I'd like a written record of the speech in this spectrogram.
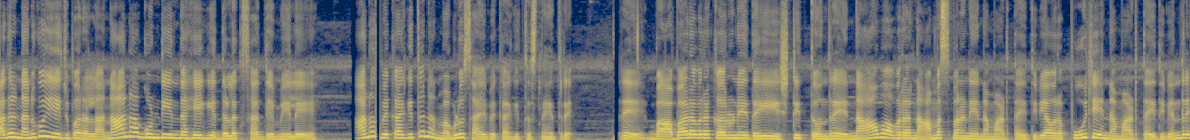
ಆದರೆ ನನಗೂ ಏಜ್ ಬರಲ್ಲ. ನಾನು ಆ ಗುಂಡಿಯಿಂದ ಹೇಗೆ ಎದ್ದಳಕ್ಕೆ ಸಾಧ್ಯ ಮೇಲೆ? ನಾನು ಬೇಕಾಗಿತ್ತು ನನ್ನ ಮಗಳು ಸಾಯಬೇಕಾಗಿತ್ತು ಸ್ನೇಹಿತರೆ. ಅಂದರೆ ಬಾಬಾರವರ ಕರುಣೆ, ದಯೆ ಎಷ್ಟಿತ್ತು ಅಂದರೆ ನಾವು ಅವರ ನಾಮಸ್ಮರಣೆಯನ್ನು ಮಾಡ್ತಾ ಇದ್ದೀವಿ, ಅವರ ಪೂಜೆಯನ್ನು ಮಾಡ್ತಾ ಇದ್ದೀವಿ ಅಂದರೆ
